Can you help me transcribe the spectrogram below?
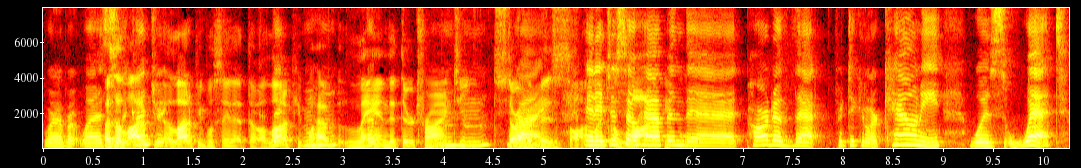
wherever it was." That's a lot country. of a lot of people say that though. A lot of people have land that they're trying to start Right. a business on. And like it just so happened that part of that particular county was wet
